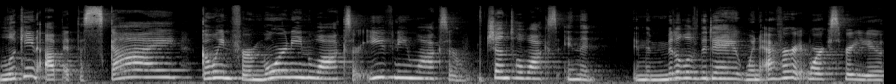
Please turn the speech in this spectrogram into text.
looking up at the sky, going for morning walks or evening walks or gentle walks in the in the middle of the day, whenever it works for you,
